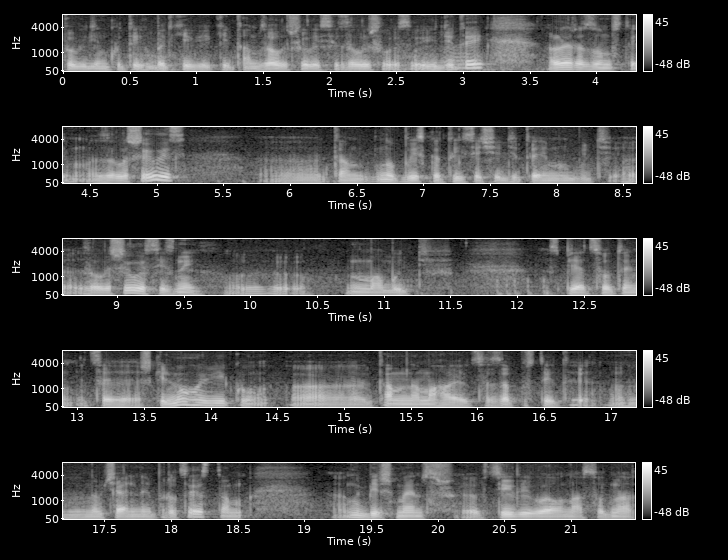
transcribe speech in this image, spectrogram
поведінку тих батьків, які там залишились і залишили своїх дітей, але разом з тим залишились. Е, Там ну, близько тисячі дітей, мабуть, е, залишилось, із них, е, ну, мабуть, з 5 сотень це шкільного віку. Там намагаються запустити навчальний процес. Там ну, більш-менш вціліла у нас одна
